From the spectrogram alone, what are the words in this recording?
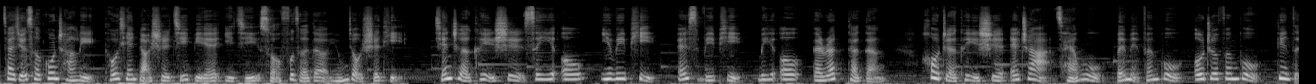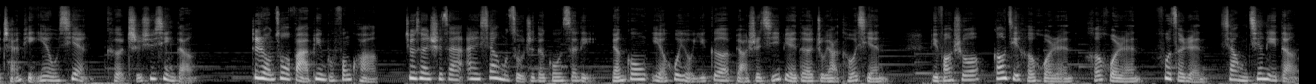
在决策工厂里，头衔表示级别以及所负责的永久实体，前者可以是 CEO、EVP、SVP、VO、Director 等，后者可以是 HR、财务、北美分部、欧洲分部、电子产品业务线、可持续性等。这种做法并不疯狂，就算是在按项目组织的公司里，员工也会有一个表示级别的主要头衔，比方说高级合伙人、合伙人、负责人、项目经理等。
